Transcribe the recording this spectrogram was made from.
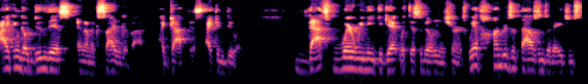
I can go do this and I'm excited about it. I got this. I can do it. That's where we need to get with disability insurance. We have hundreds of thousands of agents,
